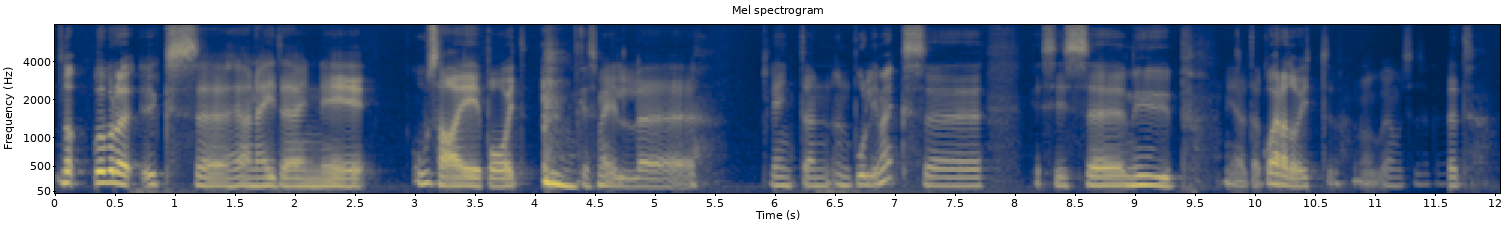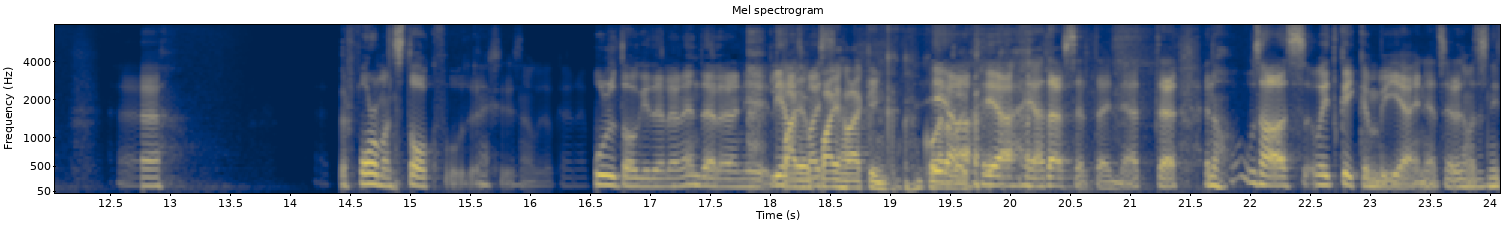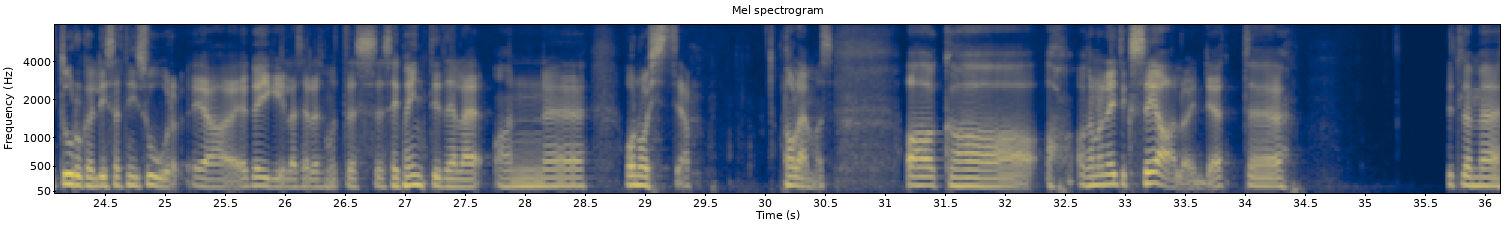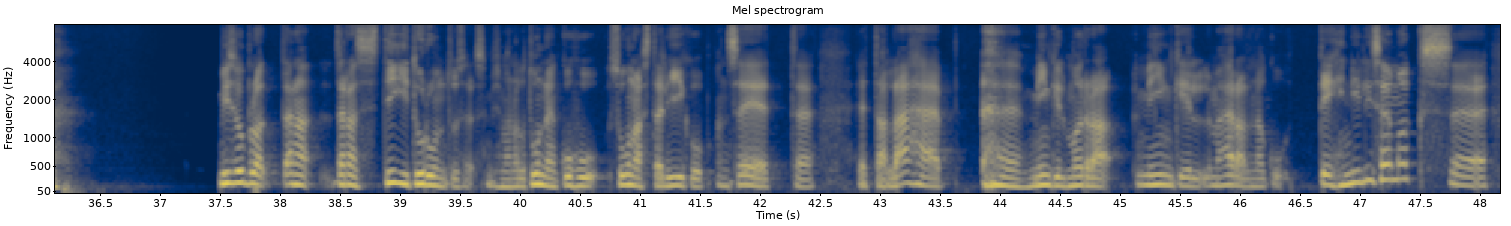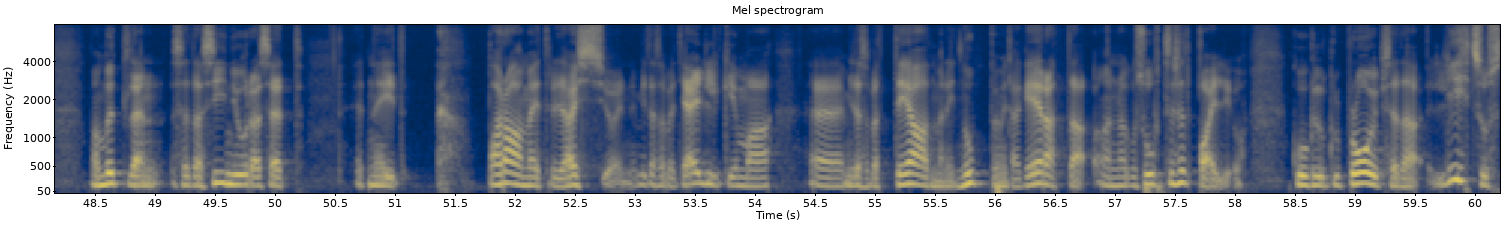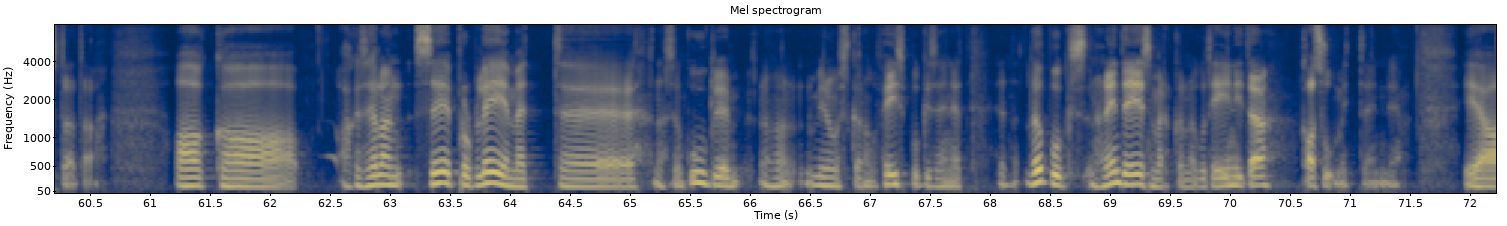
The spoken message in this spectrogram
no võib-olla üks hea näide on nii USA e-pood, kes meil klient on, on Bullimax, kes siis müüb nii-öelda koeratoitu no,, põhimõtteliselt siukesed Äh, performance dog food ehk siis nagu niisugune bulldogidele ja nendele nii lihasmass. Biohacking koerad. ja, ja, ja täpselt on ju, et noh, USA-s võid kõike müüa, on ju, et selles mõttes nii turg on lihtsalt nii suur ja, ja kõigile selles mõttes segmentidele on, on ostja olemas. aga, aga no näiteks seal on ju, et ütleme mis võib-olla täna, tänases digiturunduses, mis ma nagu tunnen, kuhu suunas ta liigub, on see, et, et ta läheb mingil mõrra, mingil määral nagu tehnilisemaks. ma mõtlen seda siinjuures, et, et neid parameetreid ja asju on ju, mida sa pead jälgima, mida sa pead teadma, neid nuppe, mida keerata, on nagu suhteliselt palju. Google küll proovib seda lihtsustada, aga, aga seal on see probleem, et eh, noh, see on Google'i, noh minu meelest ka nagu Facebookis on ju, et, et lõpuks noh, nende eesmärk on nagu teenida kasumit, on ju. ja,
